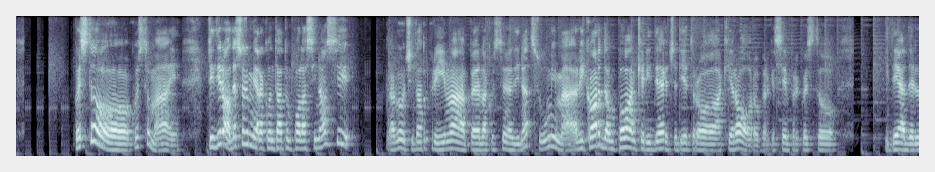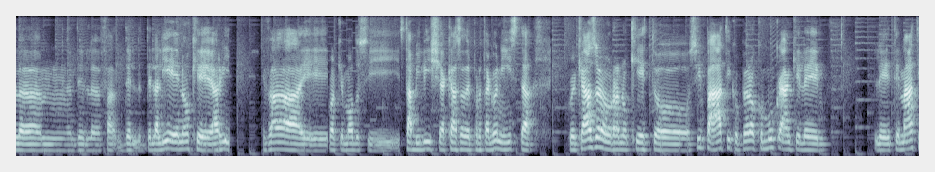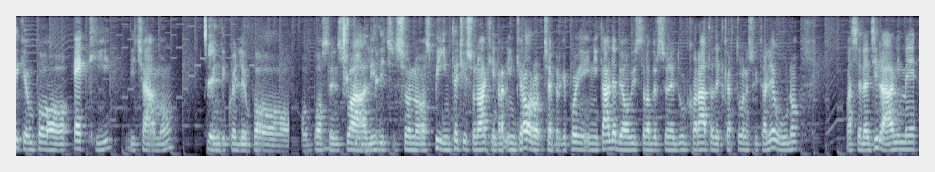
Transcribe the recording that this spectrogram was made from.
questo, questo mai. Ti dirò, adesso che mi hai raccontato un po' la sinossi, l'avevo citato prima per la questione di Natsumi, ma ricorda un po' anche l'idea che c'è dietro a Keroro, perché sempre questa idea del, del, del, dell'alieno che arriva va e in qualche modo si stabilisce a casa del protagonista. In quel caso è un ranocchietto simpatico, però comunque anche le, le tematiche un po' ecchi, diciamo, Sì. quindi quelle un po', un po' sensuali Spinte. sono spinte, ci sono anche in, in Keroro, cioè perché poi in Italia abbiamo visto la versione edulcorata del cartone su Italia 1, ma se leggi l'anime,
